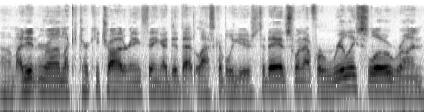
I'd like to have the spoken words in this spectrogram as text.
Um, I didn't run like a turkey trot or anything. I did that last couple of years. Today I just went out for a really slow run.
